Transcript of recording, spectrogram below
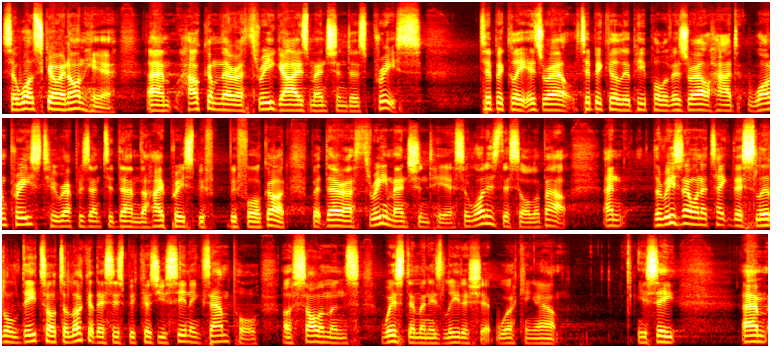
So, what's going on here? Um, how come there are three guys mentioned as priests? Typically, Israel, typically the people of Israel had one priest who represented them, the high priest before God. But there are three mentioned here. So, what is this all about? And the reason I want to take this little detour to look at this is because you see an example of Solomon's wisdom and his leadership working out. You see, um,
